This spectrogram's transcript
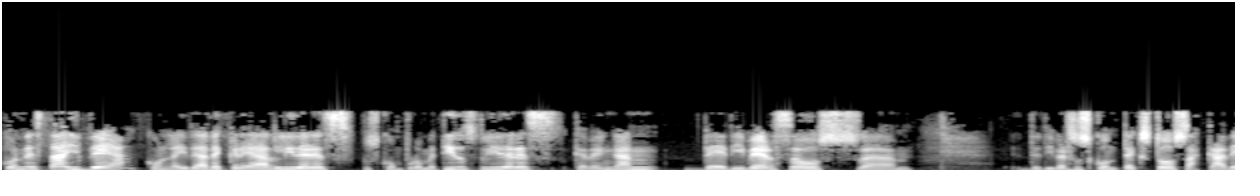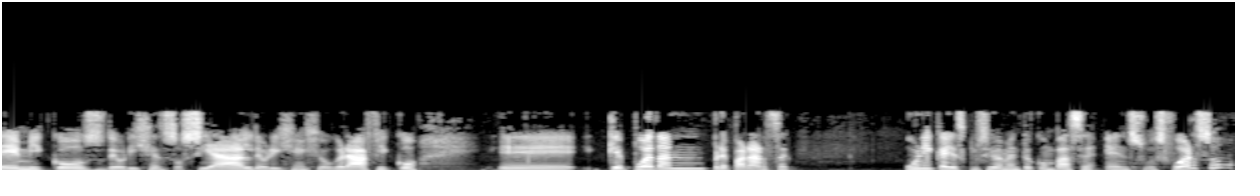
con esta idea, con la idea de crear líderes pues, comprometidos, líderes que vengan de diversos, de diversos contextos académicos, de origen social, de origen geográfico, eh, que puedan prepararse única y exclusivamente con base en su esfuerzo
